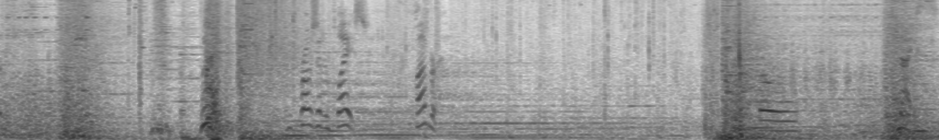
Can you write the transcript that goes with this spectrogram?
It's opening. He froze it in place. Clever. So... Nice.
